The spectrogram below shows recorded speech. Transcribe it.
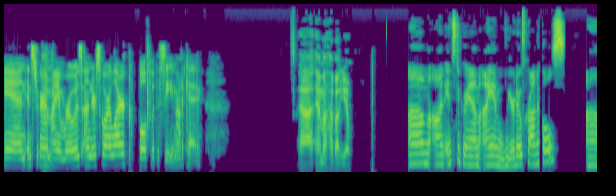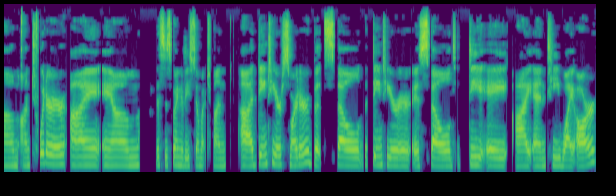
and Instagram, I am rose underscore lark, both with a C, not a K. Uh, Emma, how about you? Um, on Instagram, I am Weirdo Chronicles. Um, on Twitter, I am. This is going to be so much fun. Uh, daintier, smarter, but spelled. But daintier is spelled D A I N T Y R.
